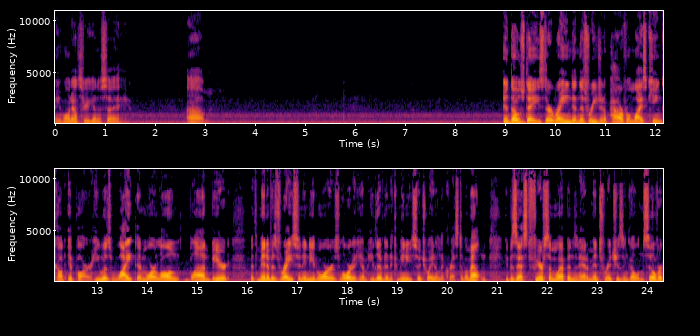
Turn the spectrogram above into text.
I mean, what else are you going to say? Um, In those days, there reigned in this region a powerful and wise king called Ipar. He was white and wore a long blond beard. With men of his race and Indian warriors lorded him, he lived in a community situated on the crest of a mountain. He possessed fearsome weapons and had immense riches in gold and silver.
